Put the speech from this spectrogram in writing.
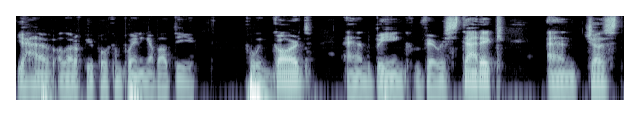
You have a lot of people complaining about the pulling guard and being very static and just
